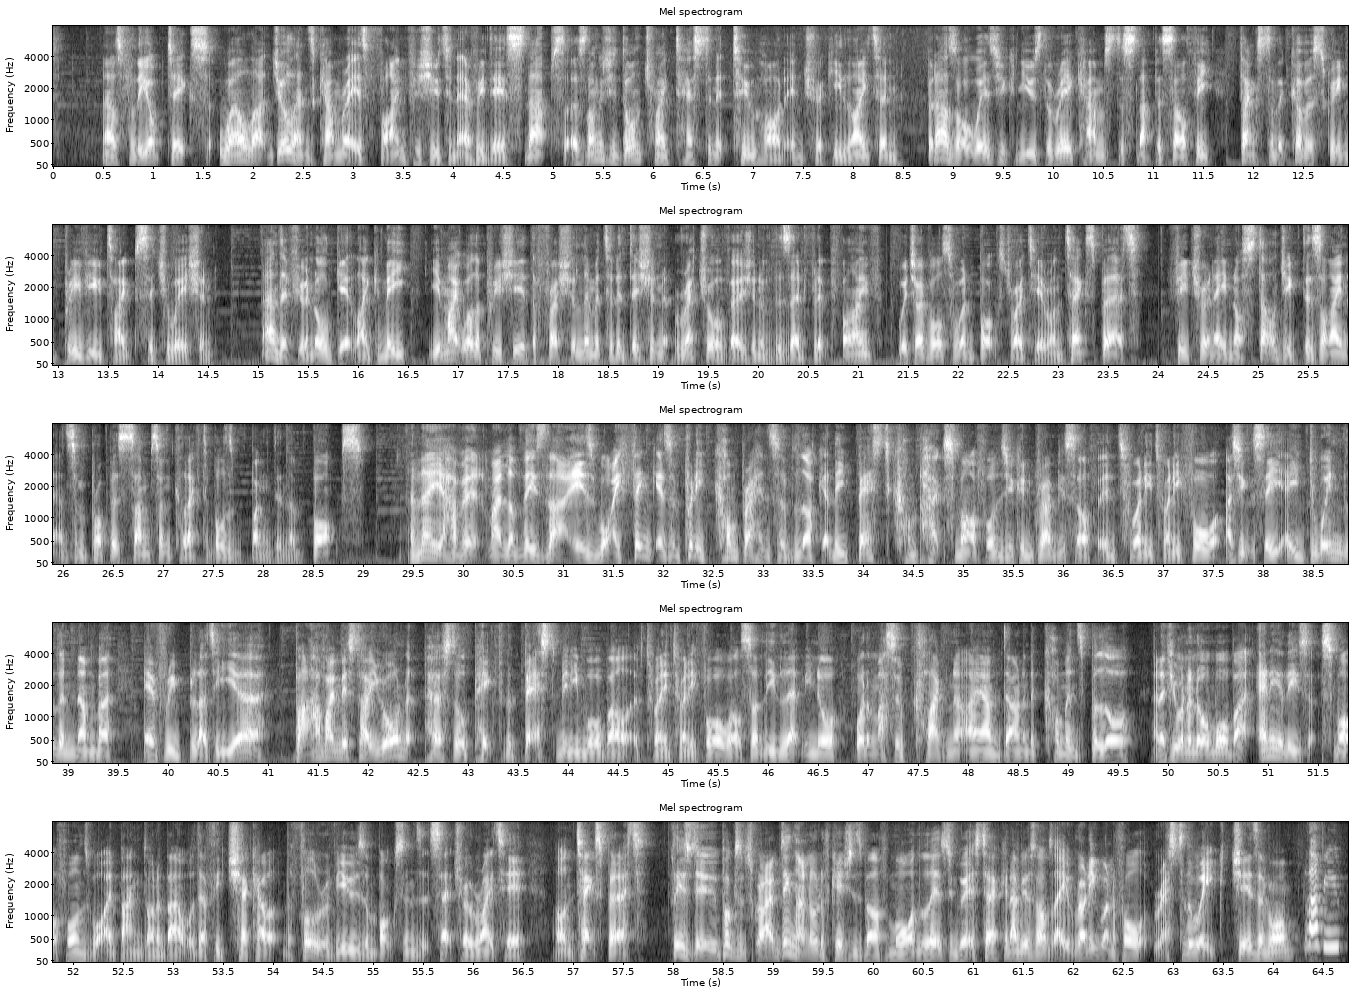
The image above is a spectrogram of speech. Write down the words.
As for the optics, well that dual lens camera is fine for shooting everyday snaps, as long as you don't try testing it too hard in tricky lighting. But as always, you can use the rear cams to snap a selfie, thanks to the cover screen preview type situation. And if you're an old git like me, you might well appreciate the fresher limited edition retro version of the Z Flip 5, which I've also unboxed right here on TechSpurt, featuring a nostalgic design and some proper Samsung collectibles bunged in the box. And there you have it, my lovelies. That is what I think is a pretty comprehensive look at the best compact smartphones you can grab yourself in 2024. As you can see, a dwindling number every bloody year. But have I missed out your own personal pick for the best mini mobile of 2024? Well, certainly let me know what a massive clagnut I am down in the comments below. And if you want to know more about any of these smartphones, what I banged on about, well, definitely check out the full reviews, unboxings, etc. right here on TechSpurt. Please do book subscribe, ding that notifications bell for more on the latest and greatest tech, and have yourselves a ruddy, wonderful rest of the week. Cheers, everyone. Love you.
